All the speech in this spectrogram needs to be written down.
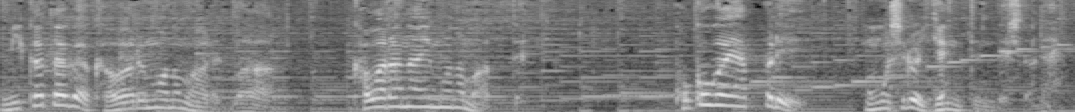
見方が変わるものもあれば変わらないものもあってここがやっぱり面白い原点でしたね。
